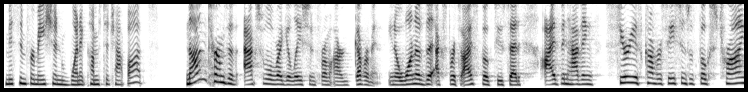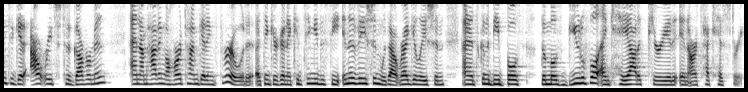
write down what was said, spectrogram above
misinformation when it comes to chatbots? not in terms of actual regulation from our government. You know, one of the experts I spoke to said, I've been having serious conversations with folks trying to get outreach to government, and I'm having a hard time getting through. I think you're going to continue to see innovation without regulation, and it's going to be both the most beautiful and chaotic period in our tech history.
